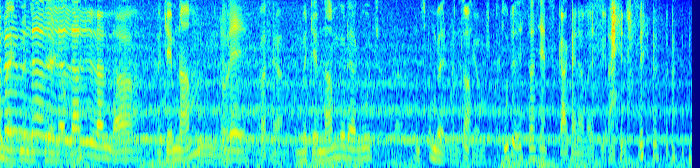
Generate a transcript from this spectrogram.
Umweltministerium, lalalala. mit dem Namen. Grüne Wälder. Was? Ja, mit dem Namen würde er gut äh, ins Umweltministerium Das sprechen. Gute ist, dass jetzt gar keiner weiß, wie er heißt.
